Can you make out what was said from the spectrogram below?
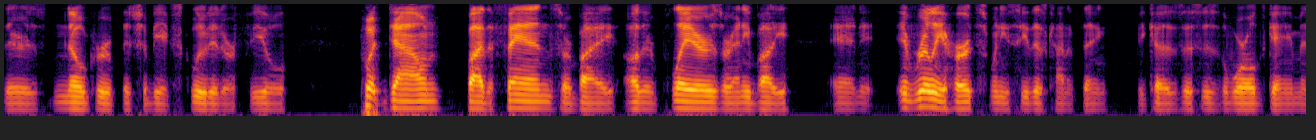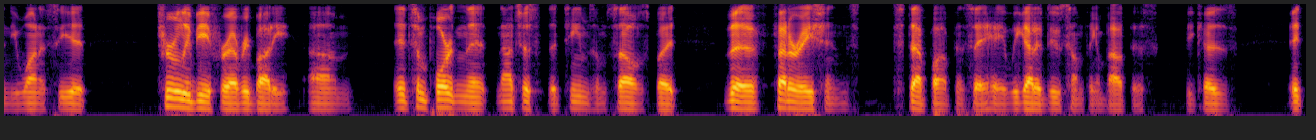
there's no group that should be excluded or feel put down by the fans or by other players or anybody. And it, it really hurts when you see this kind of thing because this is the world's game and you want to see it truly be for everybody. Um, it's important that not just the teams themselves, but the federations step up and say, "Hey, we got to do something about this," because it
